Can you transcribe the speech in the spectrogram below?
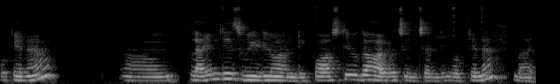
ఓకేనా? క్లైమ్ దిస్ వీడియో అండి. పాజిటివ్గా ఆలోచించండి. ఓకేనా? బాయ్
